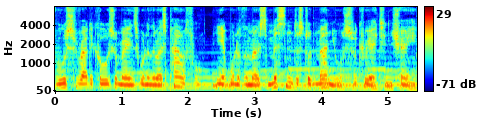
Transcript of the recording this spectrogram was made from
Rules for Radicals remains one of the most powerful, yet one of the most misunderstood manuals for creating change.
